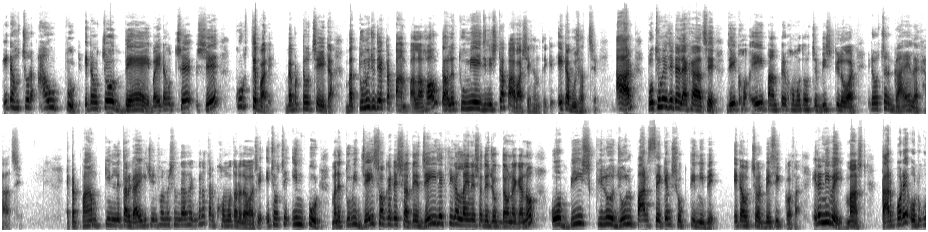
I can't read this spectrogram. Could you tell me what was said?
এটা হচ্ছে ওর আউটপুট এটা হচ্ছে ও দেয় বা এটা হচ্ছে সে করতে পারে। ব্যাপারটা হচ্ছে এইটা। বা তুমি যদি একটা পাম্প আলা হও, তাহলে তুমি এই জিনিসটা পাবা সেখান থেকে। এটা বুঝাচ্ছে। আর প্রথমে যেটা লেখা আছে, যে এই পাম্পের ক্ষমতা হচ্ছে বিশ কিলোওয়াট, এটা হচ্ছে গায়ে লেখা আছে। একটা পাম্প কিনলে তার গায়ে কিছু ইনফরমেশন দেওয়া থাকবে না, তার ক্ষমতাটা দেওয়া আছে। এটা হচ্ছে ইনপুট মানে তুমি যেই সকেটের সাথে, যেই ইলেকট্রিক্যাল লাইনের সাথে যোগ দাও না কেন, ও বিশ কিলো জুল পার সেকেন্ড শক্তি নিবে। এটা হচ্ছে ওর বেসিক কথা। এটা নিবেই মাস্ট তারপরে ওটুকু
